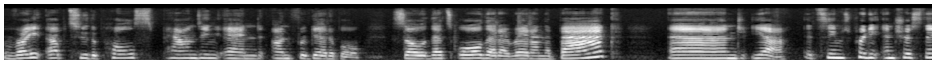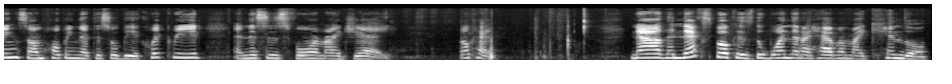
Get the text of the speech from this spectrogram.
right up to the pulse pounding and unforgettable. So that's all that I read on the back. And yeah, it seems pretty interesting, so I'm hoping that this will be a quick read, and this is for my J. Okay. Now, the next book is the one that I have on my Kindle.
